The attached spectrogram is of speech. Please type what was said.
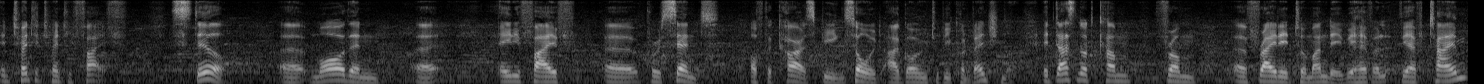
In 2025, still uh, more than uh, 85 percent of the cars being sold are going to be conventional. It does not come from uh, Friday to Monday. We have, a, we have time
